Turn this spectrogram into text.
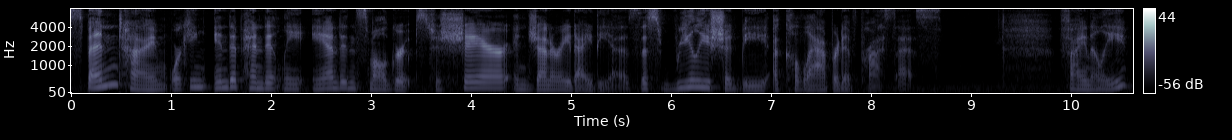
Spend time working independently and in small groups to share and generate ideas. This really should be a collaborative process. Finally,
